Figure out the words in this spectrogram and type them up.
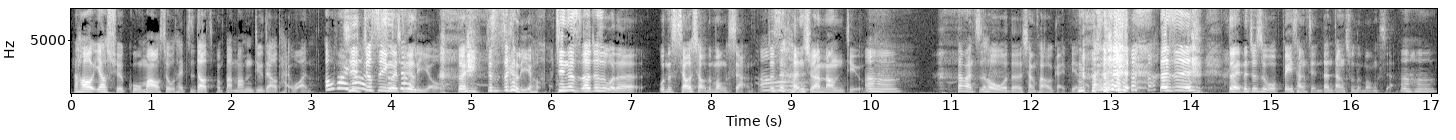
然后要学国贸，所以我才知道怎么把 Mountain Dew 带到台湾。Oh my God，其实就是因为这个理由，对，就是这个理由。其实那时候就是我的我的小小的梦想，uh 就是很喜欢 Mountain Dew。嗯哼。当然之后我的想法有改变了，但是，但是对，那就是我非常简单当初的梦想。嗯哼，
